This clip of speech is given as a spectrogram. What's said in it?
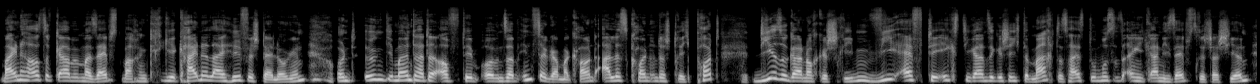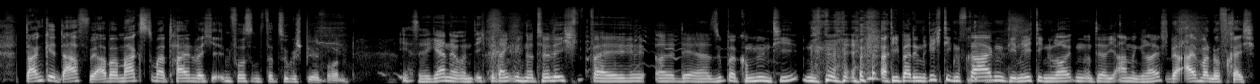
meine Hausaufgabe immer selbst machen, kriege keinerlei Hilfestellungen. Und irgendjemand hatte auf dem, unserem Instagram-Account allescoin-pod dir sogar noch geschrieben, wie FTX die ganze Geschichte macht. Das heißt, du musst es eigentlich gar nicht selbst recherchieren. Danke dafür. Aber magst du mal teilen, welche welche Infos uns dazu gespielt wurden. Ja, sehr gerne. Und ich bedanke mich natürlich bei äh, der super Community, die bei den richtigen Fragen den richtigen Leuten unter die Arme greift. Einfach nur frech.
